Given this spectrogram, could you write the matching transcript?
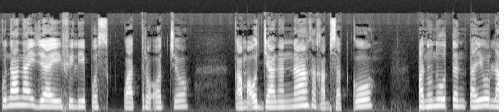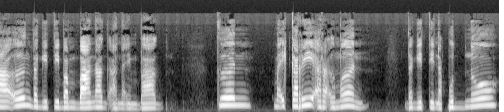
Kunana ijay Filipos 4.8 Kamaodyanan na kakabsat ko, panunutan tayo laeng dagiti bambanag ana imbag. Kun maikari ara emen, dagiti napudno,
